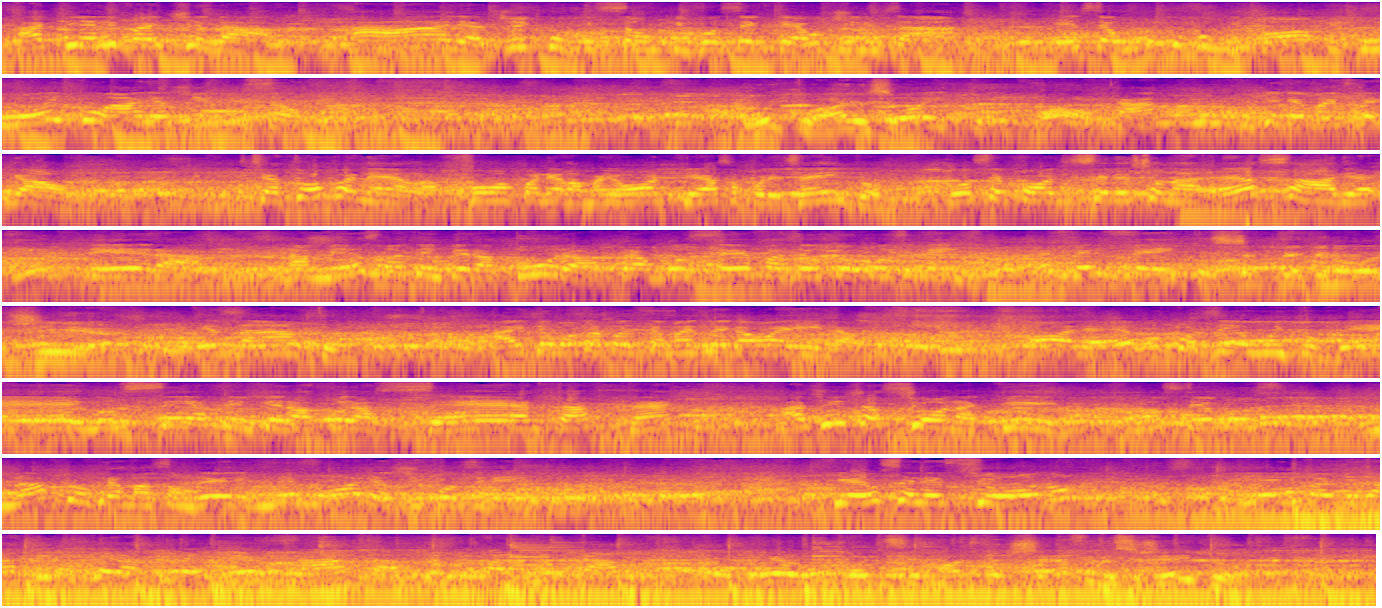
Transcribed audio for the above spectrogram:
Aqui ele vai te dar a área de cooktop que você quer utilizar. Esse é o único cooktop com oito áreas de indução. Oito áreas. Oito. Uau. Tá? O que, que é mais legal? Se a tua panela panela maior que essa, por exemplo, você pode selecionar essa área inteira na mesma temperatura para você fazer o seu cozimento. É perfeito. Isso é tecnologia. Exato. Aí tem uma outra coisa que é mais legal ainda. Olha, eu não cozinho muito bem, não sei a temperatura certa, né? A gente aciona aqui, nós temos na programação dele memórias de cozimento. Que eu seleciono e ele vai me dar a temperatura exata para preparar meu prato. Qualquer um pode ser Masterchef desse jeito?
